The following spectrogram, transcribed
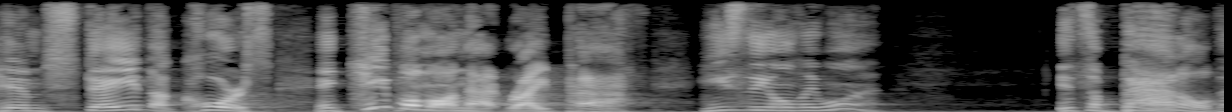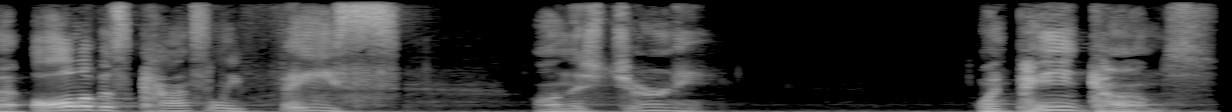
him stay the course and keep him on that right path. He's the only one. It's a battle that all of us constantly face on this journey. When pain comes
